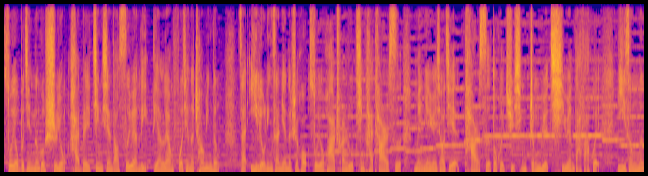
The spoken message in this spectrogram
酥油不仅能够食用，还被敬献到寺院里点亮佛前的长明灯。在一六零三年的时候，酥油花传入青海塔尔寺，每年元宵节，塔尔寺都会举行正月祈愿大法会，义僧们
